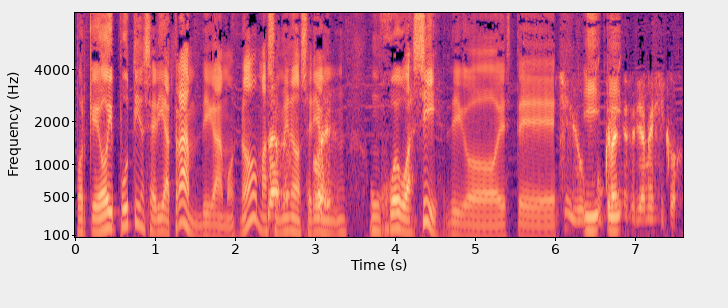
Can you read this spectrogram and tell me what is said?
porque hoy Putin sería Trump, digamos, ¿no? Más o menos sería un, un juego así, digo, este, Sí, y, Ucrania y- sería México.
